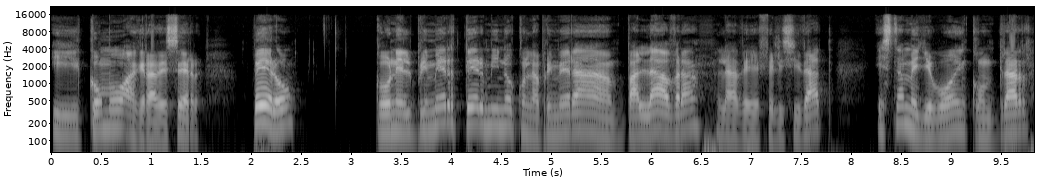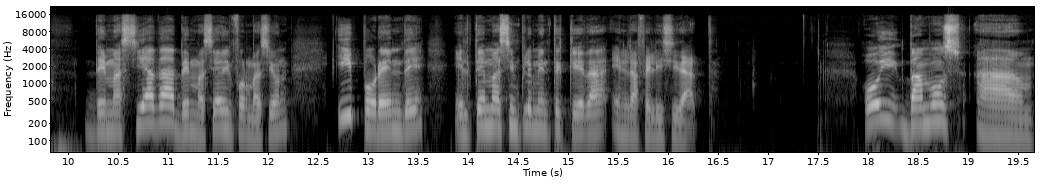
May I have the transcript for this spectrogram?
Y cómo agradecer. Pero con el primer término, con la primera palabra, la de felicidad, esta me llevó a encontrar demasiada, demasiada información y por ende el tema simplemente queda en la felicidad. Hoy vamos a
